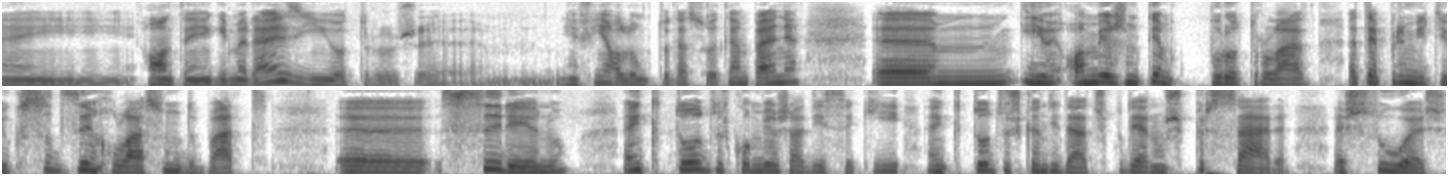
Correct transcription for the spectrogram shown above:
em, ontem em Guimarães e em outros, uh, enfim, ao longo de toda a sua campanha, um, e ao mesmo tempo, por outro lado, até permitiu que se desenrolasse um debate uh, sereno, em que todos, como eu já disse aqui, em que todos os candidatos puderam expressar as suas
